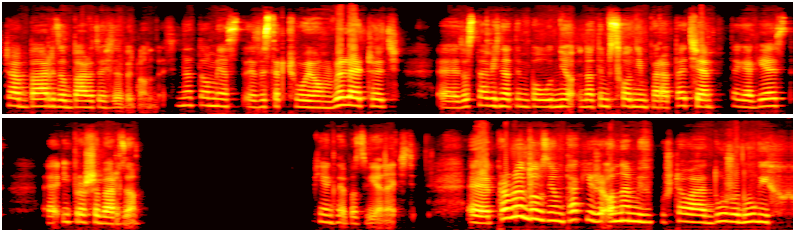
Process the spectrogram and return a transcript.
Zaczęła bardzo, bardzo źle wyglądać. Natomiast e, wystarczyło ją wyleczyć, zostawić na tym, południo, na tym wschodnim parapecie, tak jak jest. I proszę bardzo, piękne pozwijane liście. E, Problem był z nią taki, że ona mi wypuszczała dużo długich,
